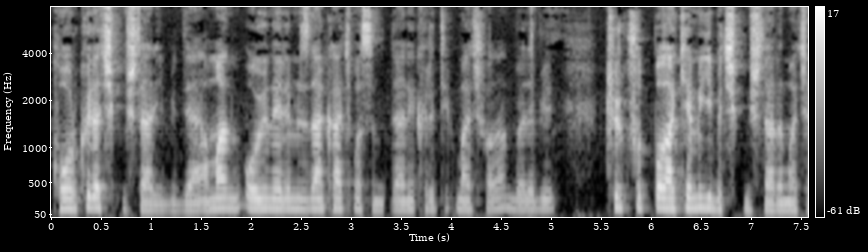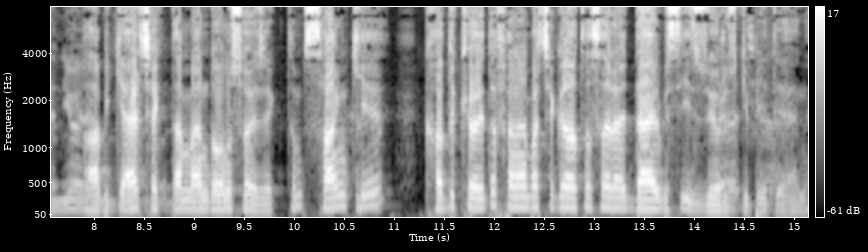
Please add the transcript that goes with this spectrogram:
korkuyla çıkmışlar gibiydi yani. Aman oyun elimizden kaçmasın. Yani kritik maç falan böyle bir Türk futbol hakemi gibi çıkmışlardı maça. Niye öyle? Abi gerçekten ben de onu söyleyecektim. Sanki Kadıköy'de Fenerbahçe Galatasaray derbisi izliyoruz evet gibiydi yani. yani.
